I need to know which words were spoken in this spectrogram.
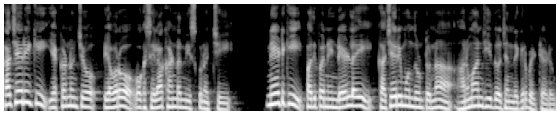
కచేరీకి ఎక్కడి నుంచో ఎవరో ఒక శిలాఖండం తీసుకుని వచ్చి నేటికి పది పన్నెండేళ్ళై కచేరీ ముందుంటున్న హనుమాన్జీ ధ్వజం దగ్గర పెట్టాడు.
